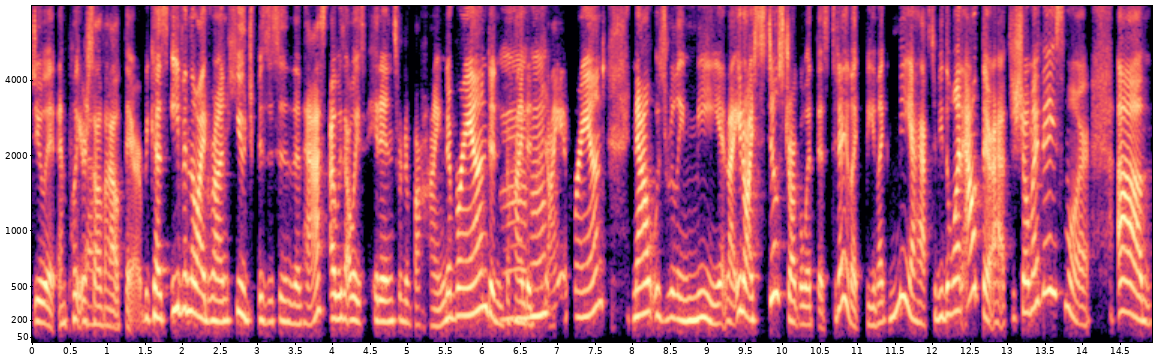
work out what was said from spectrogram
do it and put Yeah. yourself out there. Because even though I'd run huge businesses in the past, I was always hidden sort of behind a brand and behind Mhm. a giant brand. Now it was really me. And I, you know, I still struggle with this today, like being like me. I have to be the one out there. I have to show my face more. Um,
